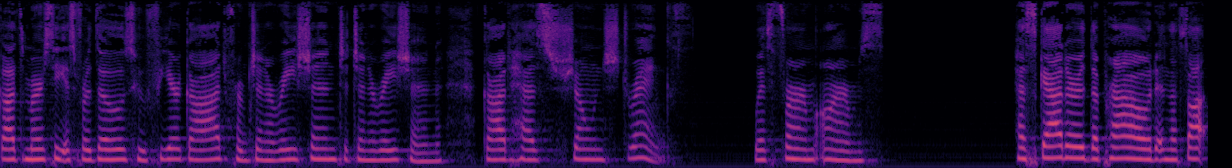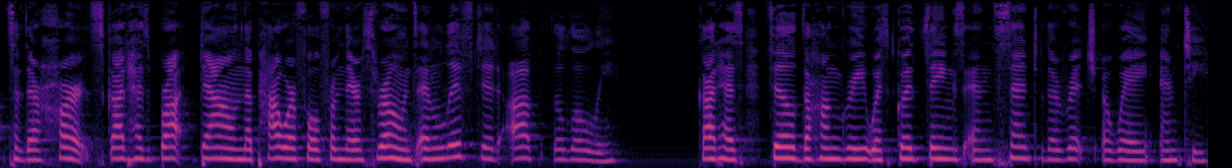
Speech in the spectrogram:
God's mercy is for those who fear God from generation to generation. God has shown strength with firm arms, has scattered the proud in the thoughts of their hearts. God has brought down the powerful from their thrones and lifted up the lowly. God has filled the hungry with good things and sent the rich away empty.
